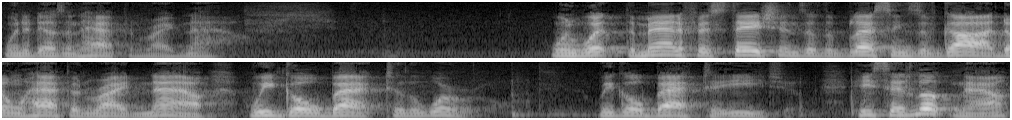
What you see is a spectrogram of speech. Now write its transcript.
when it doesn't happen right now? when what the manifestations of the blessings of God don't happen right now, we go back to the world. We go back to Egypt. He said, Look now,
